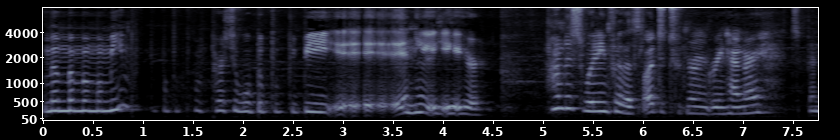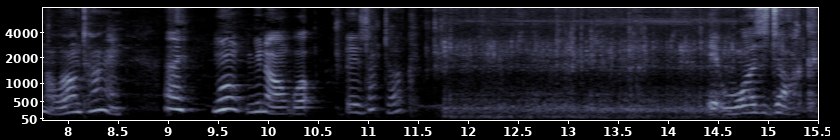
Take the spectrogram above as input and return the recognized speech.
Me, Percy will be in here. I'm just waiting for this light to turn green, Henry. It's been a long time. Uh, well, you know, well, is that Duck? It was Duck.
